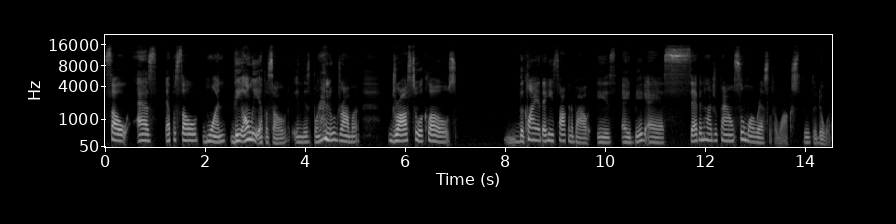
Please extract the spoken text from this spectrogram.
So, as episode one, the only episode in this brand new drama, draws to a close, the client that he's talking about is a big ass 700 pound sumo wrestler walks through the door.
